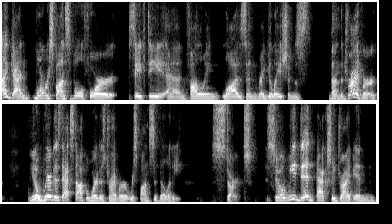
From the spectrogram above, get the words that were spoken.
again, more responsible for safety and following laws and regulations than the driver. You know, where does that stop and where does driver responsibility start? So we did actually drive in,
